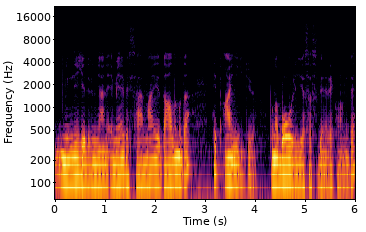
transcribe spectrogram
milli gelirin yani emeğe ve sermaye dağılımı da hep aynı gidiyor. Buna Bowley yasası denir ekonomide.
